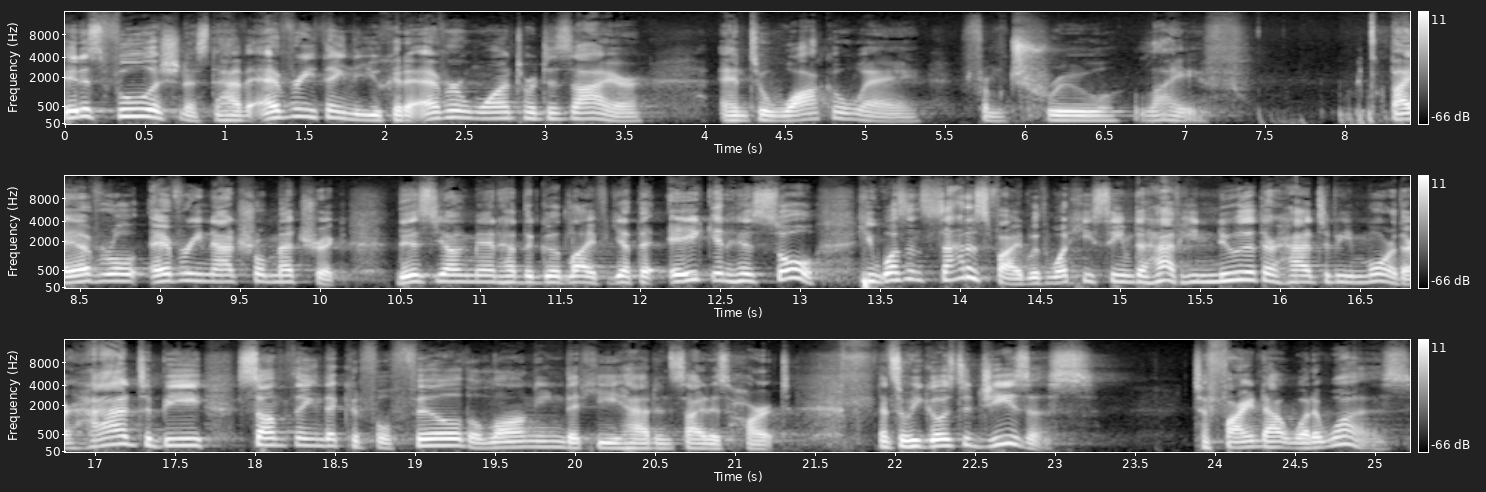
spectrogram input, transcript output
It is foolishness to have everything that you could ever want or desire and to walk away from true life. By every, natural metric, this young man had the good life, yet the ache in his soul, he wasn't satisfied with what he seemed to have. He knew that there had to be more. There had to be something that could fulfill the longing that he had inside his heart. And so he goes to Jesus to find out what it was.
